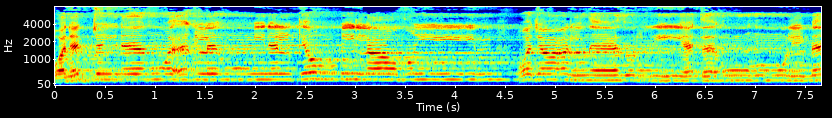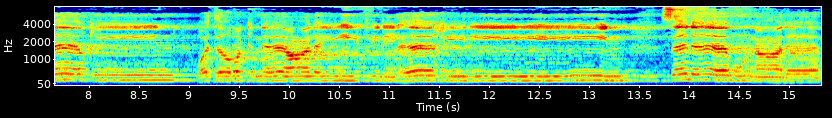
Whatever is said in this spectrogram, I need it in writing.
ونجيناه وأهله من الكرب العظيم وجعلنا ذريته هم الباقين وتركنا عليه في الآخرين. سلام على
